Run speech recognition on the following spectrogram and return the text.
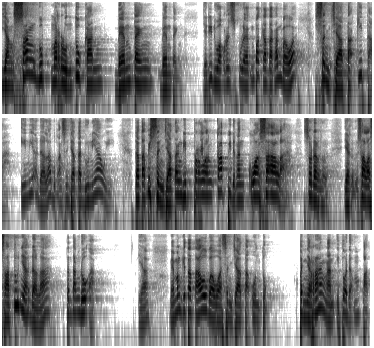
yang sanggup meruntuhkan benteng-benteng. Jadi 2 Korintus 10 ayat 4 katakan bahwa senjata kita ini adalah bukan senjata duniawi. Tetapi senjata yang diperlengkapi dengan kuasa Allah. Saudara, ya salah satunya adalah tentang doa. Ya, memang kita tahu bahwa senjata untuk penyerangan itu ada empat.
